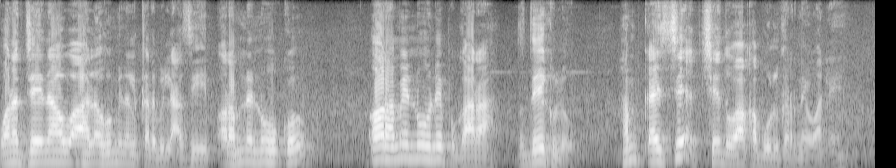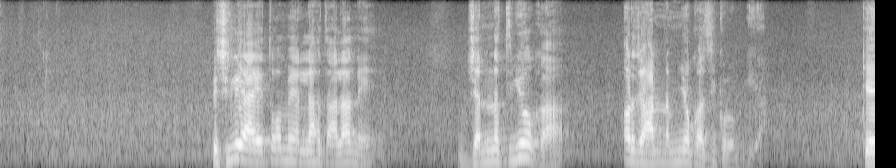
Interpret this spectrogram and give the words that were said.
वनजैना वाहलहू मिनल करबिल अज़ीम। और हमने नूह को, और हमें नूह ने पुकारा तो देख लो, हम कैसे अच्छे दुआ कबूल करने वाले हैं? पिछली आयतों में अल्लाह ताला ने जन्नतियों का और जहन्नमियों का ज़िक्र किया कि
